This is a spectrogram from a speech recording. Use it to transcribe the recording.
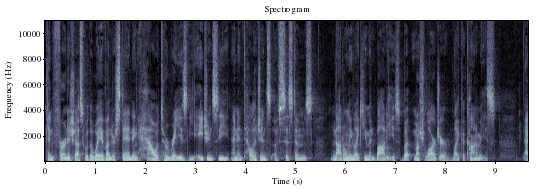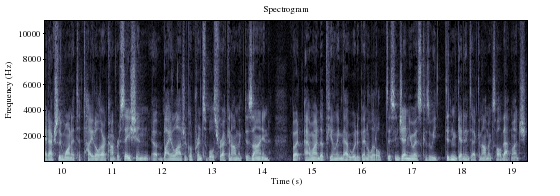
can furnish us with a way of understanding how to raise the agency and intelligence of systems not only like human bodies, but much larger like economies. I'd actually wanted to title our conversation uh, Biological Principles for Economic Design, but I wound up feeling that would have been a little disingenuous because we didn't get into economics all that much.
